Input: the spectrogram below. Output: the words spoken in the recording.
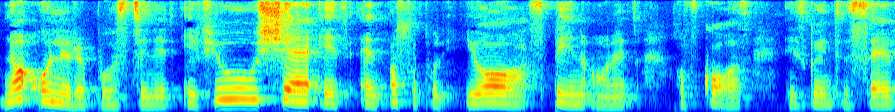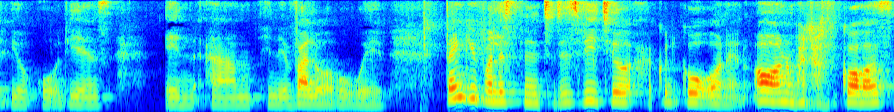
not only reposting it, if you share it and also put your spin on it, of course, it's going to serve your audience in, um, in a valuable way. Thank you for listening to this video. I could go on and on, but of course,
